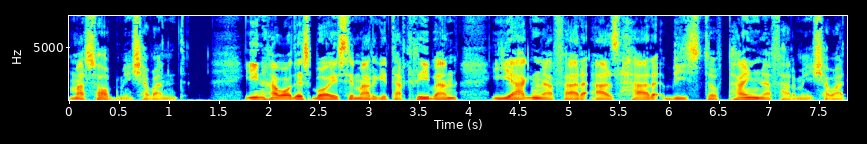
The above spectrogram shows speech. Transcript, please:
مصاب می شوند. این حوادث باعث مرگ تقریبا یک نفر از هر 25 نفر می شود.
